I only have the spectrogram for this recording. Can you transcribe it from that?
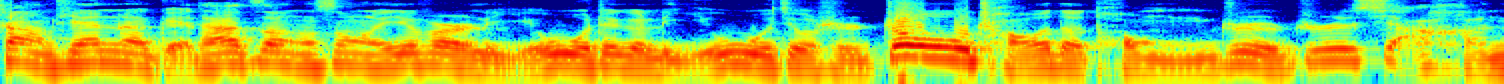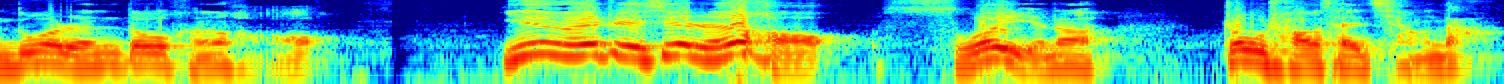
上天呢，给他赠送了一份礼物，这个礼物就是周朝的统治之下，很多人都很好，因为这些人好，所以呢，周朝才强大。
